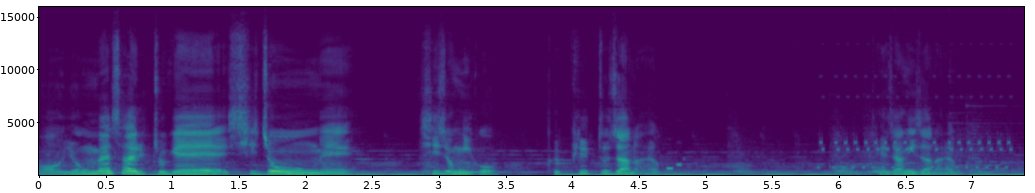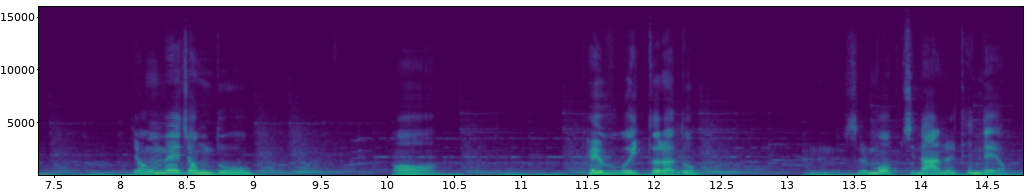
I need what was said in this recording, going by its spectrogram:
어, 영매사 일 쪽에 시종의 시종이고 그 필두잖아요. 대장이잖아요. 영매 정도 어 배우고 있더라도 음, 쓸모없지는 않을 텐데요.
